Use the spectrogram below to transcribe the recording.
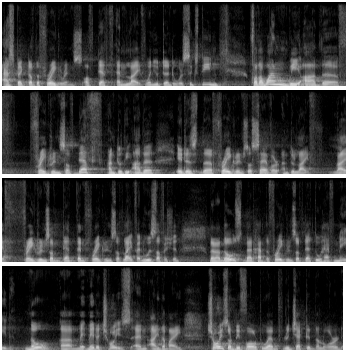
aspect of the fragrance of death and life. When you turn to verse 16, for the one we are the f- fragrance of death, unto the other it is the fragrance of savor unto life. Life, fragrance of death, and fragrance of life. And who is sufficient? There are those that have the fragrance of death who have made no, uh, made a choice, and either by choice or default, who have rejected the Lord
